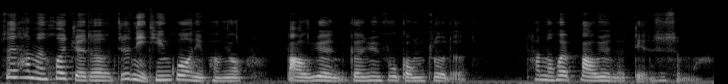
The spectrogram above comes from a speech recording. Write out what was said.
所以他们会觉得，就是你听过你朋友抱怨跟孕妇工作的，他们会抱怨的点是什么啊？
